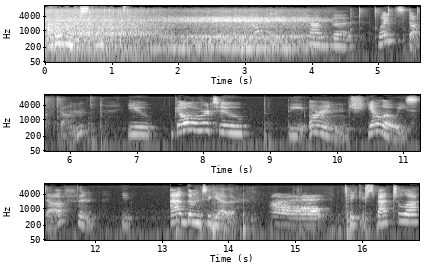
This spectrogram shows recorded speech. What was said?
I don't understand. have the white stuff done, you go over to the orange, yellowy stuff and you add them together. Take your spatula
